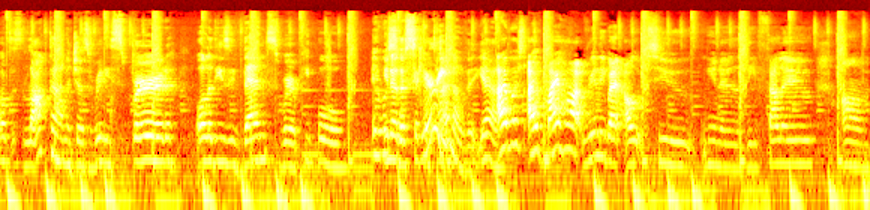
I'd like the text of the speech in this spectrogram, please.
well, this lockdown it just really spurred all of these events where people, It was you know, so the scary. of it. Yeah. I was I my heart really went out to you know the fellow um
